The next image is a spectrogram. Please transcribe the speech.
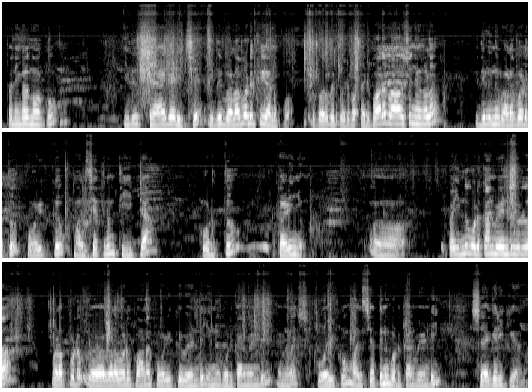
അപ്പോൾ നിങ്ങൾ നോക്കൂ ഇത് ശേഖരിച്ച് ഇത് വിളവെടുക്കുകയാണ് ഇപ്പോൾ ഒരുപാട് പ്രാവശ്യം ഞങ്ങൾ ഇതിൽ നിന്ന് വിളവെടുത്ത് കോഴിക്ക് മത്സ്യത്തിനും തീറ്റ കൊടുത്തു കഴിഞ്ഞു. ഇപ്പോൾ ഇന്ന് കൊടുക്കാൻ വേണ്ടിയുള്ള വിളപ്പെട വിളവെടുപ്പാണ് കോഴിക്ക് വേണ്ടി ഇന്ന് കൊടുക്കാൻ വേണ്ടി ഞങ്ങൾ കോഴിക്കും മത്സ്യത്തിനും കൊടുക്കാൻ വേണ്ടി ശേഖരിക്കുകയാണ്.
